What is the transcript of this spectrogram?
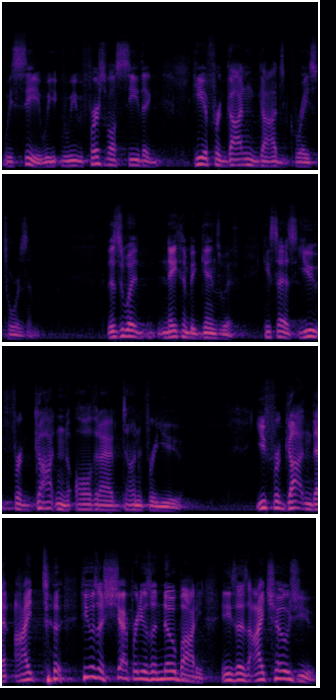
we see, we, we first of all see that he had forgotten God's grace towards him. This is what Nathan begins with. He says, You've forgotten all that I have done for you. You've forgotten that I took, he was a shepherd, he was a nobody. And he says, I chose you,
